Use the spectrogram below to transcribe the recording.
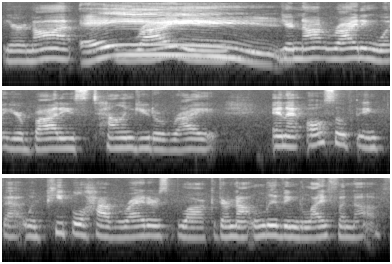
You're not Hey. writing. You're not writing what your body's telling you to write. And I also think that when people have writer's block, they're not living life enough.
